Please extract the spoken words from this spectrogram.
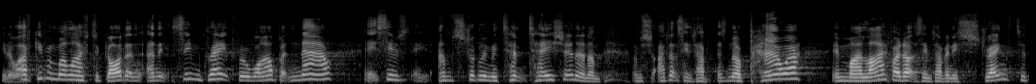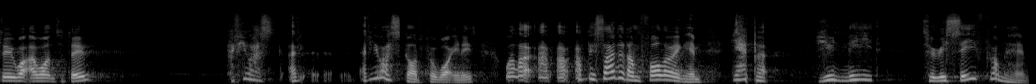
you know, I've given my life to God and, and it seemed great for a while, but now it seems eh, I'm struggling with temptation and I'm, I'm, I don't seem to have, there's no power in my life. I don't seem to have any strength to do what I want to do. Have you asked, have, have you asked God for what he needs? Well, I, I, I've decided I'm following him. Yeah, but you need to receive from him.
